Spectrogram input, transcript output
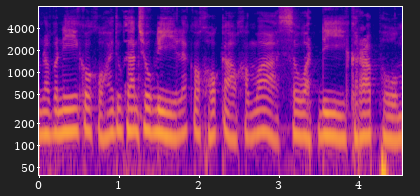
ำหรับวันนี้ก็ขอให้ทุกท่านโชคดี และก็ขอกล่าวคำว่า สวัสดีครับผม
